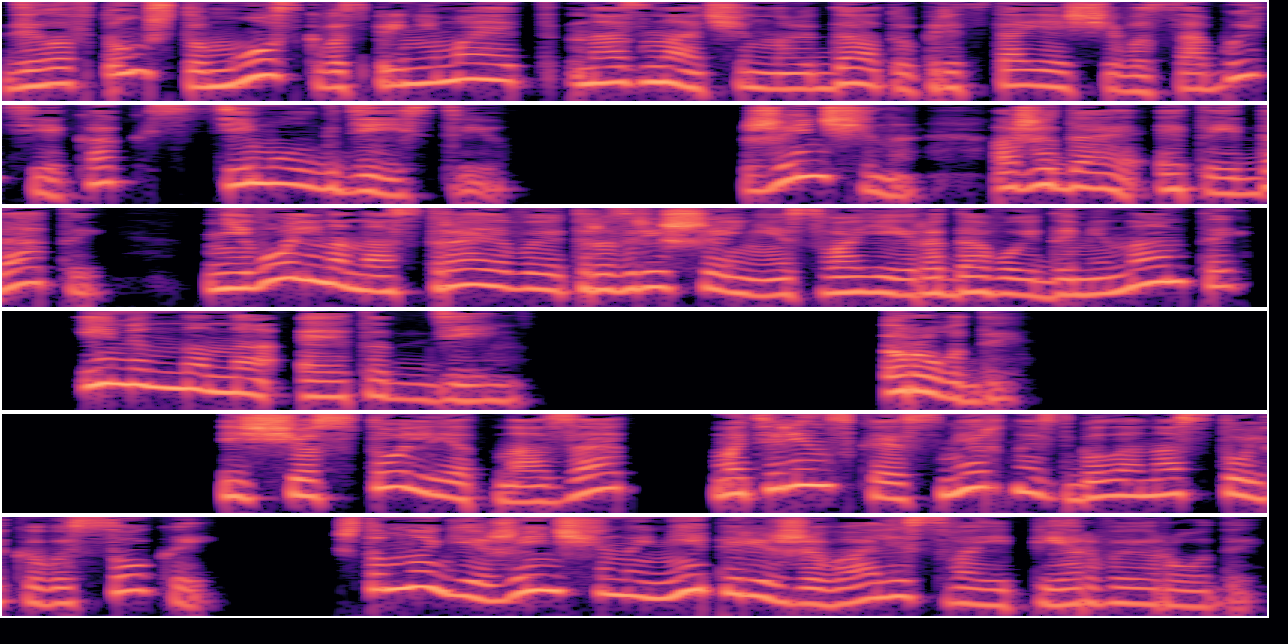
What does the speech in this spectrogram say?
Дело в том, что мозг воспринимает назначенную дату предстоящего события как стимул к действию. Женщина, ожидая этой даты, невольно настраивает разрешение своей родовой доминанты именно на этот день. Роды. Еще сто лет назад материнская смертность была настолько высокой, что многие женщины не переживали свои первые роды.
